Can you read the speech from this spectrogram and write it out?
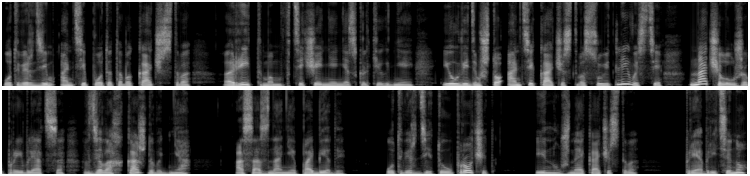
утвердим антипод этого качества — ритмом в течение нескольких дней и увидим, что антикачество суетливости начало уже проявляться в делах каждого дня, а сознание победы утвердит и упрочит, и нужное качество приобретено.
